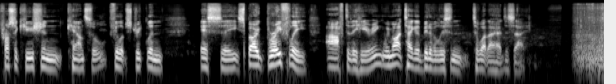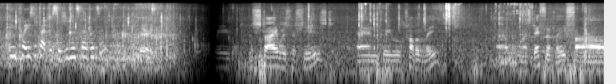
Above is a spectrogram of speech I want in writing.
prosecution counsel Philip Strickland SC spoke briefly after the hearing. We might take a bit of a listen to what they had to say. Are you pleased with that decision, Mr. Edwardson? Very. The stay was refused, and we will probably, uh, almost definitely, file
